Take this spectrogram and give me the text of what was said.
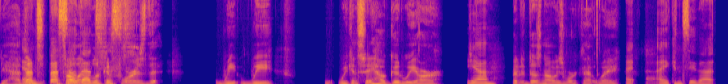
Yeah, And that's that's so all I'm that's looking just- for is that we we we can say how good we are, Yeah, but it doesn't always work that way. I I can see that.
